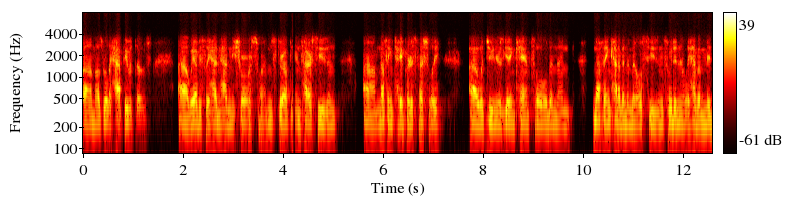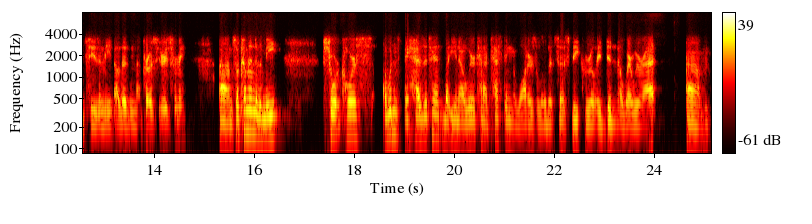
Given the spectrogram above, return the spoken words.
Um, I was really happy with those. Uh, we obviously hadn't had any short swims throughout the entire season um, nothing tapered, especially uh, with juniors getting canceled, and then nothing kind of in the middle of season. So we didn't really have a mid-season meet other than that pro series for me. Um, so coming into the meet, short course, I wouldn't say hesitant, but you know we were kind of testing the waters a little bit, so to speak. We really didn't know where we were at. Um,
